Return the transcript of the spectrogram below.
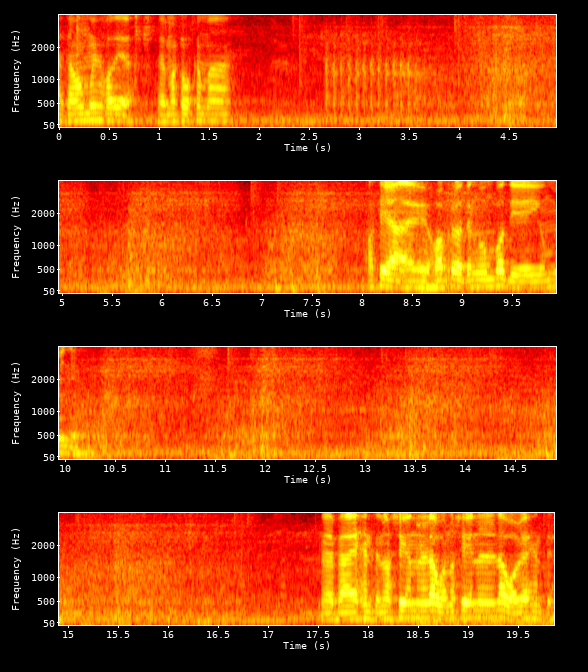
Estamos muy jodidos. Tenemos que buscar más... Hostia, eh, Juan, pero tengo un bot y un mini. Eh, espera, hay gente, no sigan en el agua, no sigan en el agua, que hay gente.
